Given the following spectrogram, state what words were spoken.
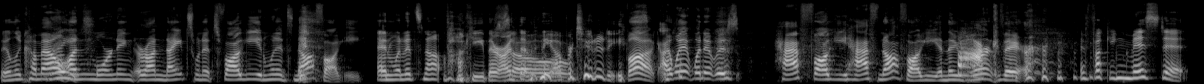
They only come out Right. on morning or on nights when it's foggy and when it's not foggy. And when it's not foggy, there aren't that many opportunities. Fuck, I went when it was half foggy, half not foggy, and they Fuck. weren't there. I fucking missed it.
